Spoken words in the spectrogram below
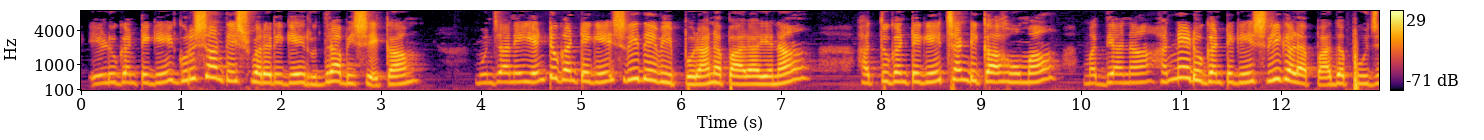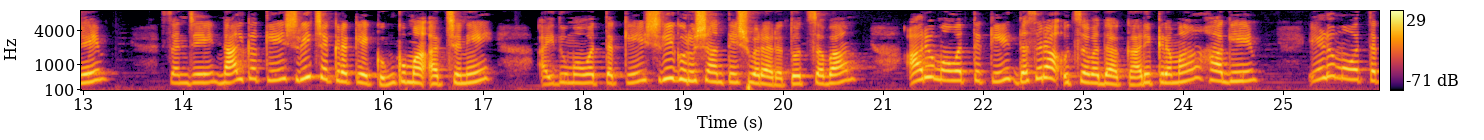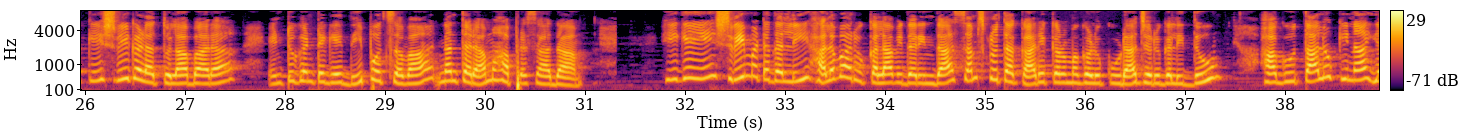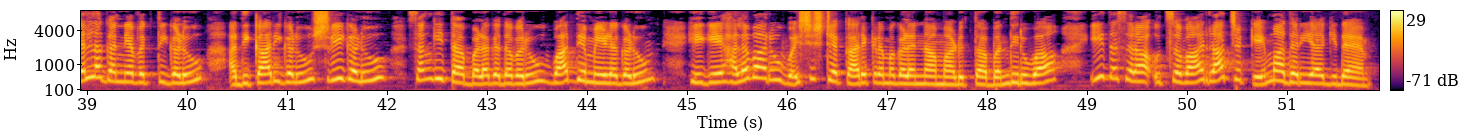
ಏಳು ಗಂಟೆಗೆ ಗುರುಶಾಂತೇಶ್ವರರಿಗೆ ರುದ್ರಾಭಿಷೇಕ, ಮುಂಜಾನೆ ಎಂಟು ಗಂಟೆಗೆ ಶ್ರೀದೇವಿ ಪುರಾಣ ಪಾರಾಯಣ ಹತ್ತು ಗಂಟೆಗೆ ಚಂಡಿಕಾ ಹೋಮ, ಮಧ್ಯಾಹ್ನ ಹನ್ನೆರಡು ಗಂಟೆಗೆ ಶ್ರೀಗಳ ಪಾದಪೂಜೆ, ಸಂಜೆ ನಾಲ್ಕಕ್ಕೆ ಶ್ರೀಚಕ್ರಕ್ಕೆ ಕುಂಕುಮ ಅರ್ಚನೆ, ಐದು ಮೂವತ್ತಕ್ಕೆ ಶ್ರೀ ಗುರುಶಾಂತೇಶ್ವರ ರಥೋತ್ಸವ, ಆರು ಮೂವತ್ತಕ್ಕೆ ದಸರಾ ಉತ್ಸವದ ಕಾರ್ಯಕ್ರಮ, ಹಾಗೆ ಏಳು ಮೂವತ್ತಕ್ಕೆ ಶ್ರೀಗಳ ತುಲಾಭಾರ, ಎಂಟು ಗಂಟೆಗೆ ದೀಪೋತ್ಸವ, ನಂತರ ಮಹಾಪ್ರಸಾದ. ಹೀಗೆಯೇ ಶ್ರೀಮಠದಲ್ಲಿ ಹಲವಾರು ಕಲಾವಿದರಿಂದ ಸಂಸ್ಕೃತ ಕಾರ್ಯಕ್ರಮಗಳು ಕೂಡ ಜರುಗಲಿದ್ದು, ಹಾಗೂ ತಾಲೂಕಿನ ಎಲ್ಲ ಗಣ್ಯ ವ್ಯಕ್ತಿಗಳು, ಅಧಿಕಾರಿಗಳು, ಶ್ರೀಗಳು, ಸಂಗೀತ ಬಳಗದವರು, ವಾದ್ಯ ಮೇಳಗಳು, ಹೀಗೆ ಹಲವಾರು ವೈಶಿಷ್ಟ್ಯ ಕಾರ್ಯಕ್ರಮಗಳನ್ನು ಮಾಡುತ್ತಾ ಬಂದಿರುವ ಈ ದಸರಾ ಉತ್ಸವ ರಾಜ್ಯಕ್ಕೆ ಮಾದರಿಯಾಗಿದೆ.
